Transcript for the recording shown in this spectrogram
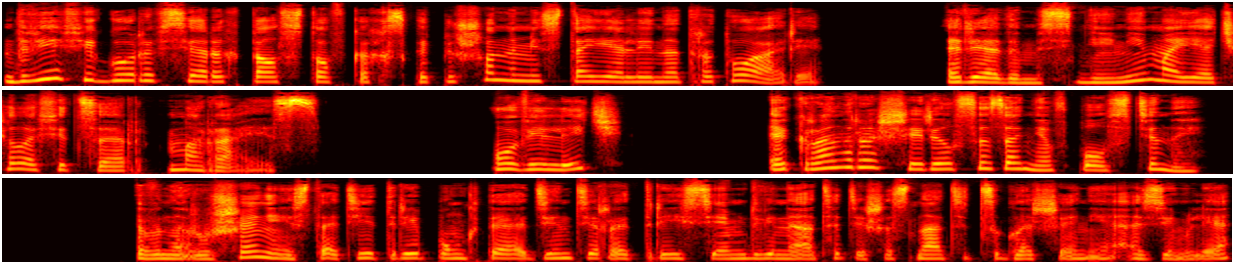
Две фигуры в серых толстовках с капюшонами стояли на тротуаре. Рядом с ними маячил офицер Мараис. «Увеличь». Экран расширился, заняв полстены. В нарушении статьи 3 пункта 1-3, 7, 12 и 16 Соглашения о земле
